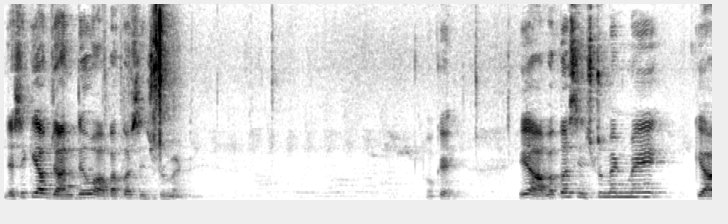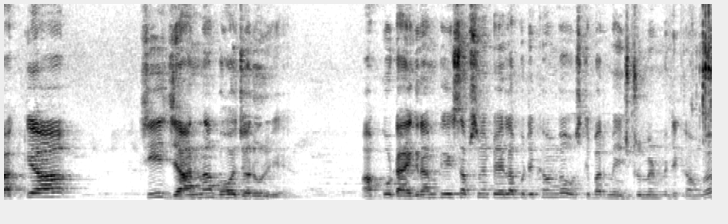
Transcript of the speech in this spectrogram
जैसे कि आप जानते हो आबाकस इंस्ट्रूमेंट ओके ये आबाकस इंस्ट्रूमेंट में क्या क्या चीज़ जानना बहुत ज़रूरी है। आपको डायग्राम के हिसाब से मैं पहले आपको दिखाऊँगा उसके बाद मैं इंस्ट्रूमेंट में दिखाऊँगा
